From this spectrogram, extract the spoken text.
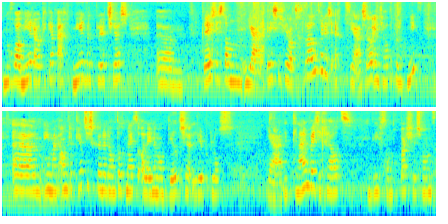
nog wel meer ook. Ik heb eigenlijk meerdere kleurtjes. Um, deze is dan, ja, deze is weer wat groter. Dus echt, ja, zo eentje had ik er nog niet. Um, in mijn andere klutjes kunnen dan toch meestal alleen een mobieltje, lipgloss. Ja, een klein beetje geld. Het liefst dan nog pasjes, want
